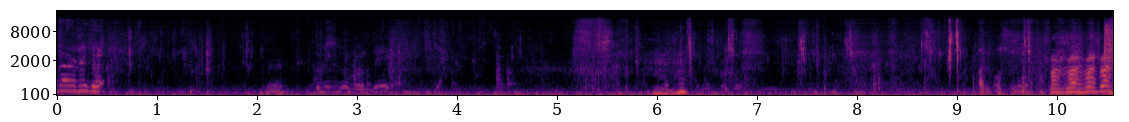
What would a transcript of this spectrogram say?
Bugar na di. Panos mo. Pas, pas, pas, pas.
